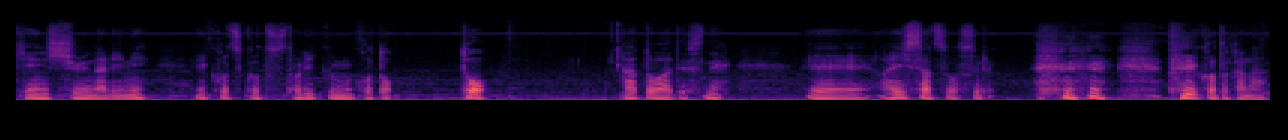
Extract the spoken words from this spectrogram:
研修なりにコツコツ取り組むこと。とあとはですね、えー、挨拶をする。ということかな。っ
